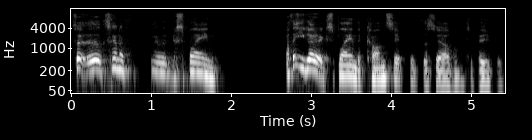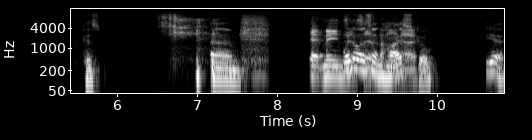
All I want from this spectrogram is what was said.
so it's going to explain I think you got to explain the concept of this album to people because um, that means when I was a, in high know. school, yeah.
